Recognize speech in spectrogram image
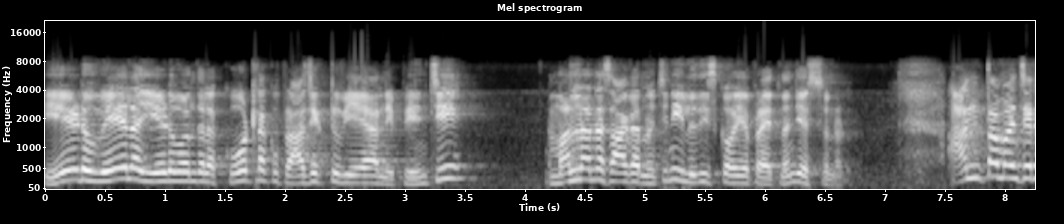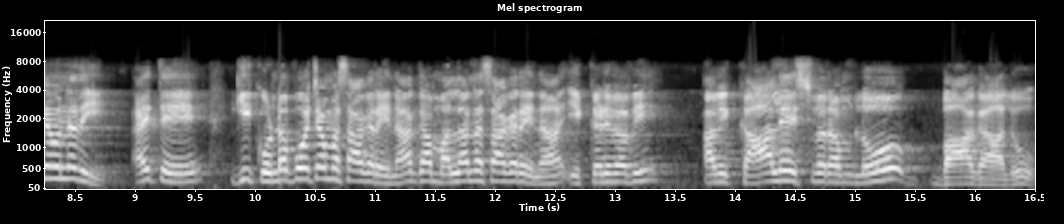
ఏడు వేల ఏడు వందల కోట్లకు ప్రాజెక్టు వ్యయాన్ని పెంచి మల్లన్న సాగర్ నుంచి నీళ్ళు తీసుకోయే ప్రయత్నం చేస్తున్నాడు. అంత మంచినే ఉన్నది. అయితే ఈ కొండపోచమ్మ సాగర్ అయినా గా మల్లన్న సాగర్ అయినా ఎక్కడివి అవి? అవి కాళేశ్వరంలో భాగాలు.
